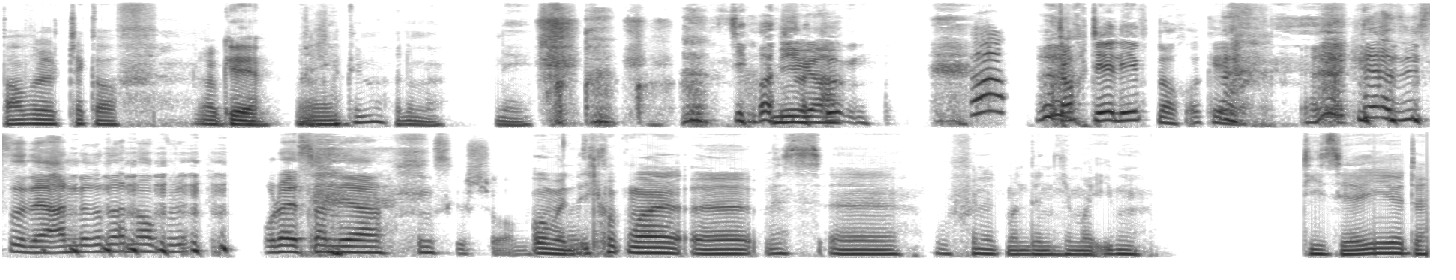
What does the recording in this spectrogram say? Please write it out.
Pavel Chekhov. Okay. Ja. Ja. Lebt der noch? Warte mal. Nee. Mega. Doch, der lebt noch, okay. ja, siehst du, der andere dann noch. Oder ist dann der Dings gestorben? Moment, ich guck mal, äh, was, äh, wo findet man denn hier mal eben die Serie? Da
